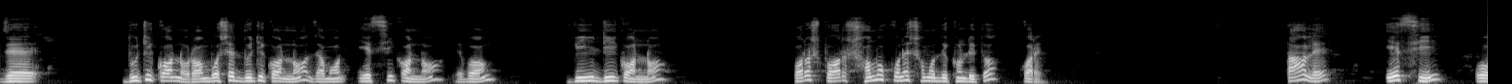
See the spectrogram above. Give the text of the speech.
যে দুটি কর্ণ, রম্বসের দুটি কর্ণ, যেমন এসি কর্ণ এবং বিডি কর্ণ, পরস্পর সমকোণে সমদ্বিখণ্ডিত করে। তাহলে এসি ও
